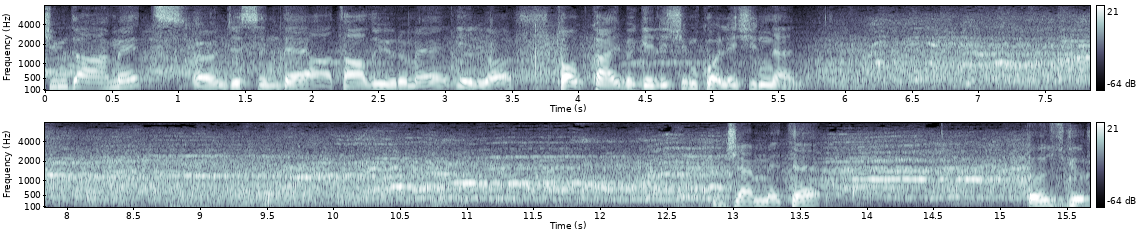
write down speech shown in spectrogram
Şimdi Ahmet öncesinde hatalı yürüme geliyor. Top kaybı gelişim kolejinden. Cem Mete Özgür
